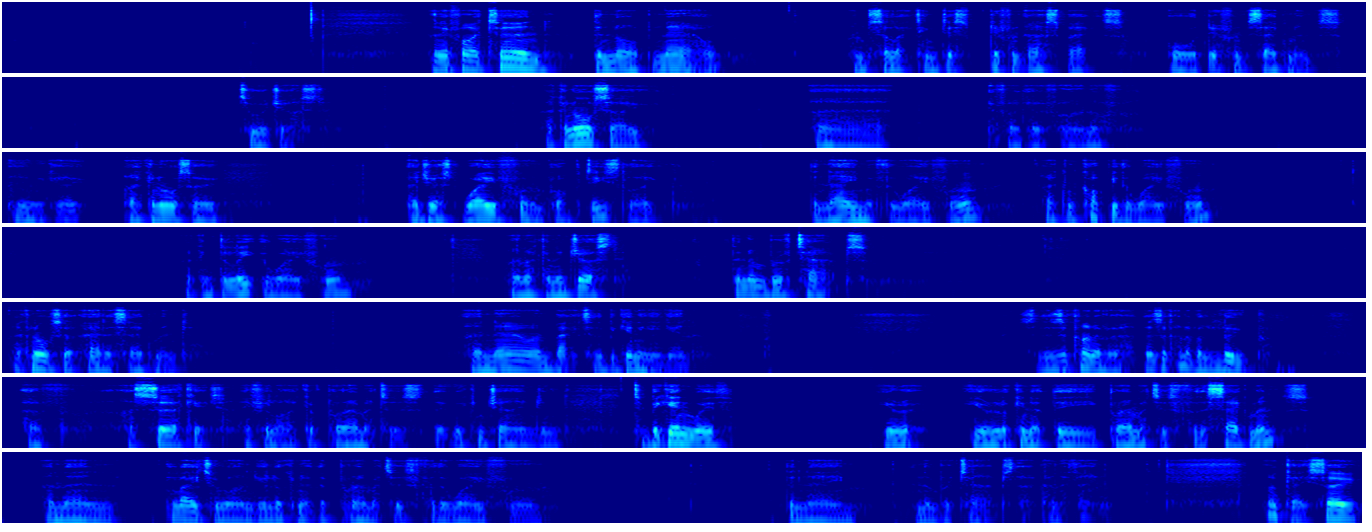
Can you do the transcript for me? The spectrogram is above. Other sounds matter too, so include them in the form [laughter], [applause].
And if I turn the knob now, I'm selecting different aspects or different segments to adjust. I can also, uh, if I go far enough, here we go, I can also adjust waveform properties like the name of the waveform I can copy the waveform, I can delete the waveform, and I can adjust the number of taps. I can also add a segment. And now I'm back to the beginning again. So there's a kind of a there's a kind of a loop of a circuit, if you like, of parameters that we can change. And to begin with, you're you're looking at the parameters for the segments and then later on you're looking at the parameters for the waveform the name number of taps that kind of thing. Okay so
